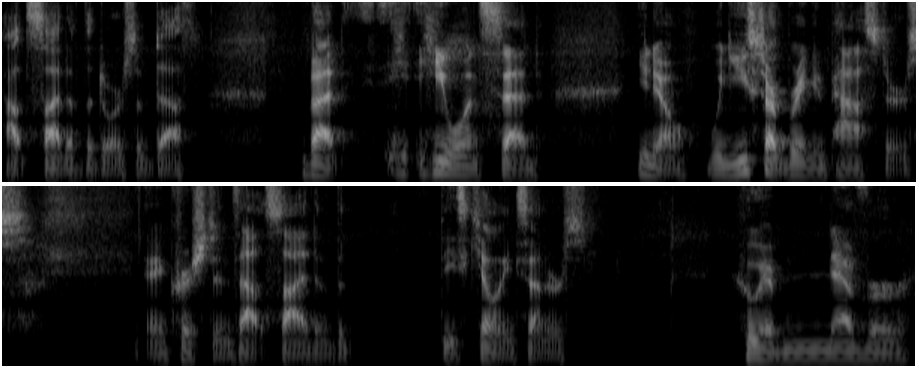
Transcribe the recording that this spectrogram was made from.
outside of the doors of death, but he, he once said, you know, when you start bringing pastors and Christians outside of the these killing centers who have never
